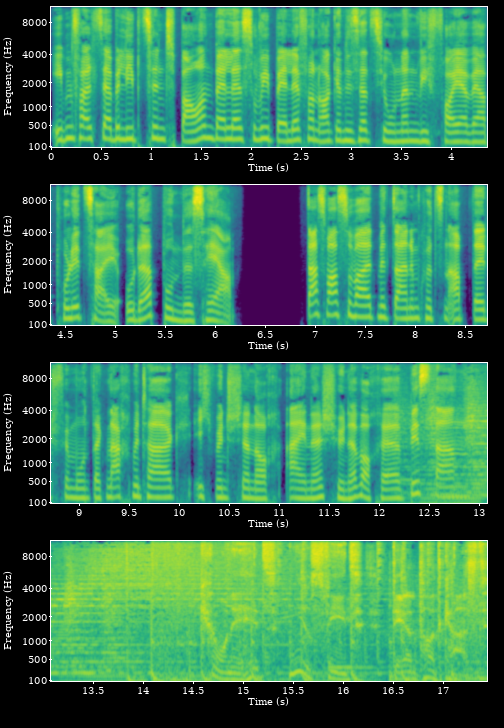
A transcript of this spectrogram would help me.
Ebenfalls sehr beliebt sind Bauernbälle sowie Bälle von Organisationen wie Feuerwehr, Polizei oder Bundesheer. Das war's soweit mit deinem kurzen Update für Montagnachmittag. Ich wünsche dir noch eine schöne Woche. Bis dann. Krone Hits, Newsfeed, der Podcast.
